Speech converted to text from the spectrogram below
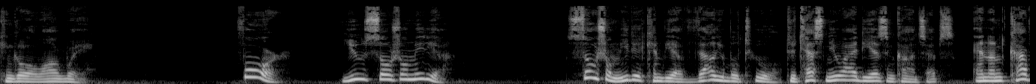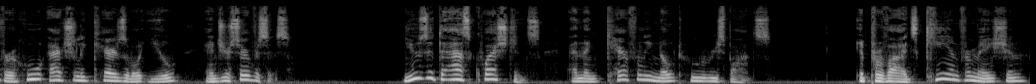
can go a long way. 4. Use social media. Social media can be a valuable tool to test new ideas and concepts and uncover who actually cares about you and your services. Use it to ask questions and then carefully note who responds. It provides key information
